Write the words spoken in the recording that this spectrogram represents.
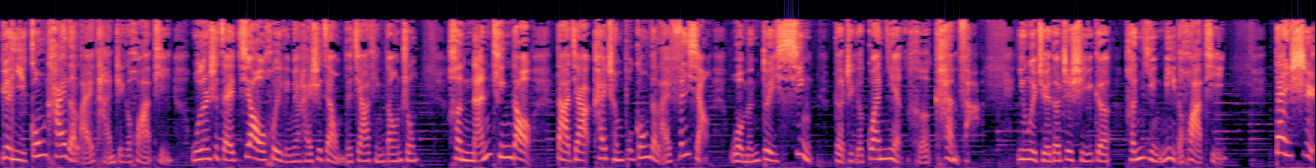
愿意公开的来谈这个话题。无论是在教会里面，还是在我们的家庭当中，很难听到大家开诚布公的来分享我们对性的这个观念和看法，因为觉得这是一个很隐秘的话题。但是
